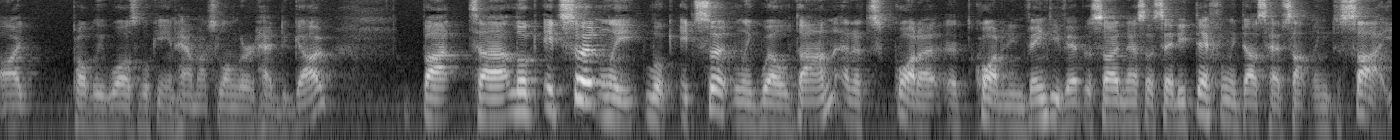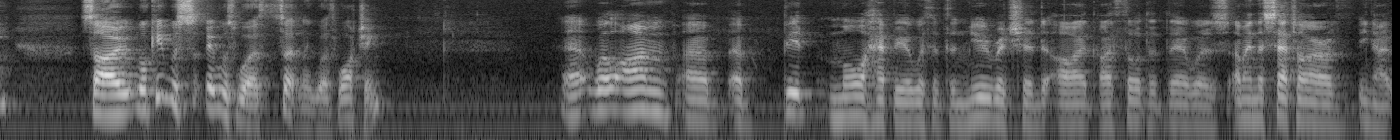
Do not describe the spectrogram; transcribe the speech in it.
I probably was looking at how much longer it had to go. But uh, look, it's certainly look, it's certainly well done, and it's quite a quite an inventive episode. And as I said, it definitely does have something to say. So look, it was it was worth certainly worth watching. Uh, well, I'm a, a bit more happier with it than you, Richard. I, I thought that there was, I mean, the satire of you know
